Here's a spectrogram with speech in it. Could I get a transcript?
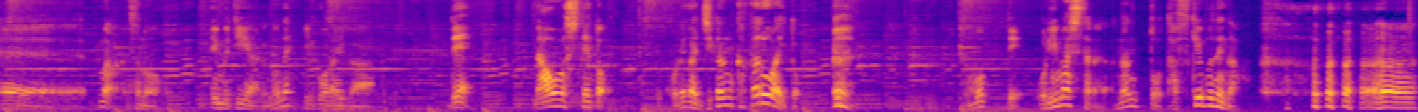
えー、まあ、その、MTR のね、イコライザーで直してと。これが時間かかるわいと。思っておりましたら、なんと助け舟が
